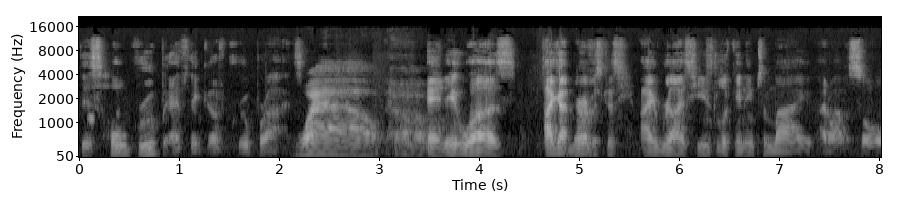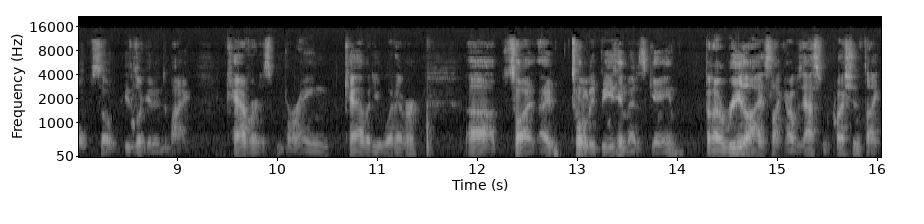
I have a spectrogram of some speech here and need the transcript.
this whole group ethic of group rides. Wow. Oh, And it was, I got nervous because I realized he's looking into my, I don't have a soul, so he's looking into my cavernous brain cavity, whatever. Uh, so I, I totally beat him at his game. But I realized, like, I was asking questions like,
